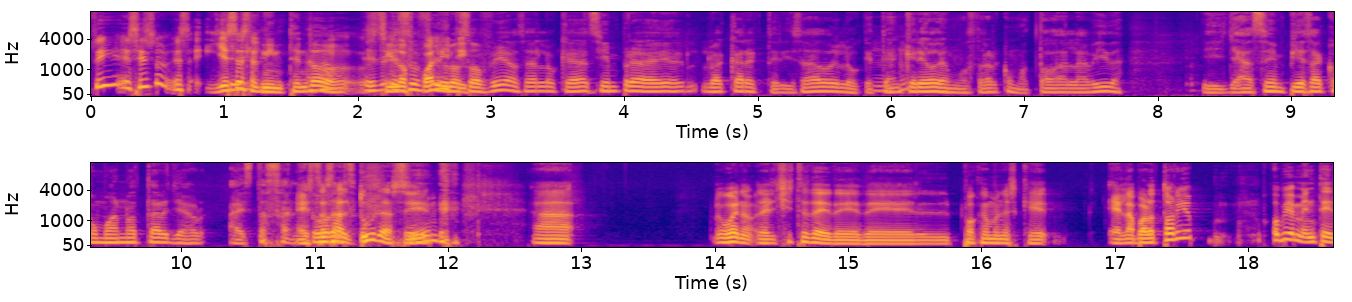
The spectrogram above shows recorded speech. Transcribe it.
Sí, es eso. es- y ese Sí. es el Nintendo Ajá. Es, es su Quality. filosofía, o sea, lo que ha- siempre ha- lo ha caracterizado y lo que te han querido demostrar como toda la vida. Y ya se empieza como a notar ya a estas A alturas. estas alturas, Sí. Ah, bueno, el chiste de, de- del Pokémon es que el laboratorio, obviamente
